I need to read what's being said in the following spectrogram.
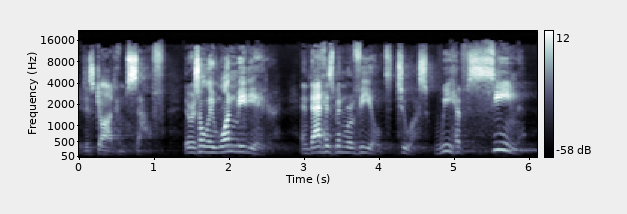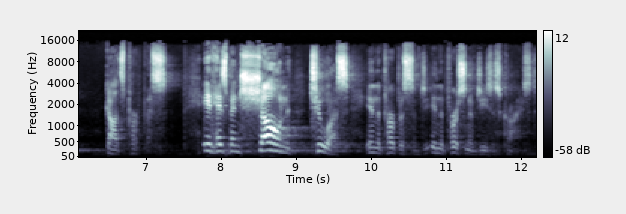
It is God Himself. There is only one mediator, and that has been revealed to us. We have seen God's purpose. It has been shown to us in the purpose of, in the person of Jesus Christ.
